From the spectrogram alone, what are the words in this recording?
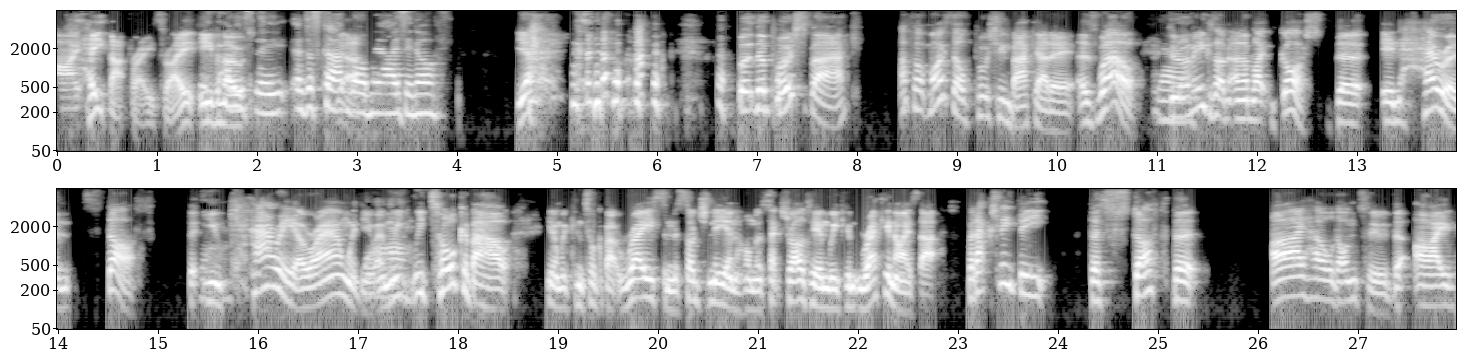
I hate that phrase, right? It's Even honestly, though I just can't yeah. roll my eyes enough. Yeah. but the pushback I felt myself pushing back at it as well. Yeah. Do you know what I mean? Because I'm, and I'm like, gosh, the inherent stuff that yeah. you carry around with you, yeah. and we we talk about, you know, we can talk about race and misogyny and homosexuality, and we can recognize that. But actually, the the stuff that I held on to that I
